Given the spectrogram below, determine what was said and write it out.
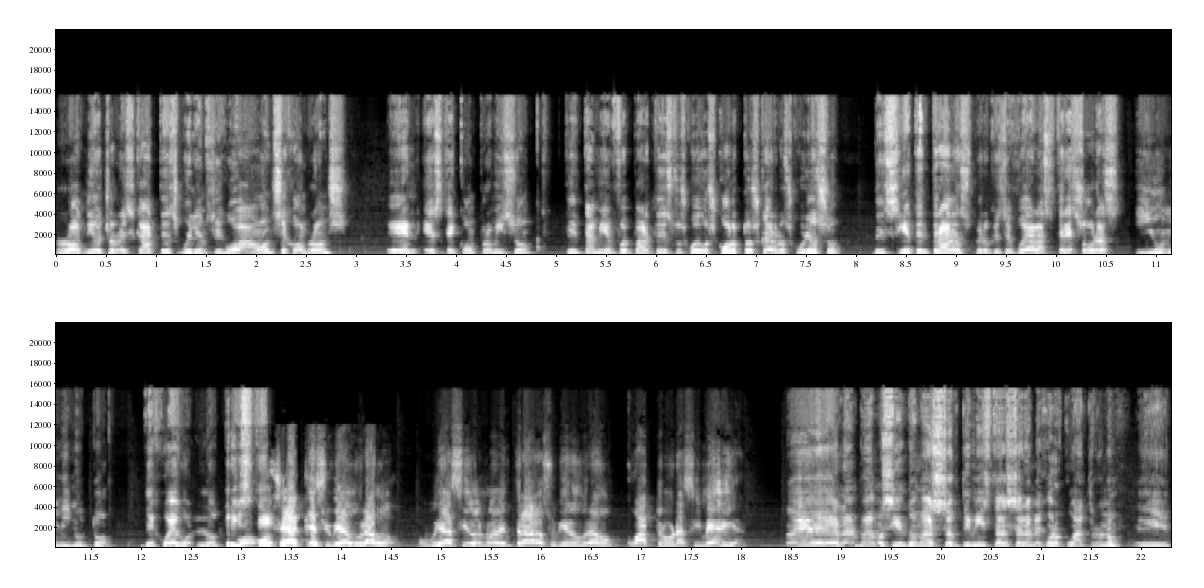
Rodney, 8 rescates. Williams llegó a 11 home runs en este compromiso, que también fue parte de estos juegos cortos, Carlos, curioso, de 7 entradas, pero que se fue a las 3 horas y un minuto de juego. Lo O, triste. o sea que si hubiera durado, hubiera sido nueve entradas, hubiera durado cuatro horas y media. Eh, vamos siendo más optimistas, a lo mejor cuatro, ¿no? Eh,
